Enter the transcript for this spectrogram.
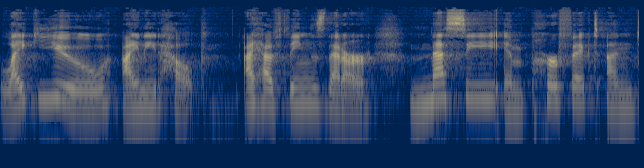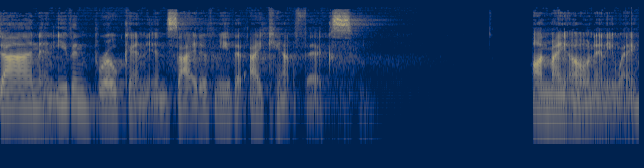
like you, I need help. I have things that are messy, imperfect, undone, and even broken inside of me that I can't fix. On my own, anyway.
